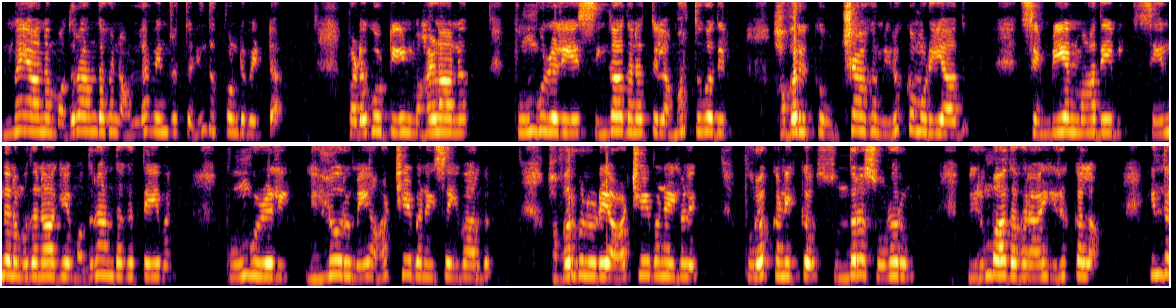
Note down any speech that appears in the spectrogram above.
உண்மையான மதுராந்தகன் அல்லவென்று தெரிந்து கொண்டு விட்டார். படகோட்டியின் மகளான பூங்குழலியை சிங்காதனத்தில் அமர்த்துவதில் அவருக்கு உற்சாகம் இருக்க முடியாது. செம்பியன் மாதேவி சேந்தன முதனாகிய மதுராந்தகத்தேவன் பூங்குழலி எல்லோருமே ஆட்சேபனை செய்வார்கள். அவர்களுடைய ஆட்சேபனைகளை புறக்கணிக்க சுந்தர சோழரும் விரும்பாதவராய் இருக்கலாம். இந்த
